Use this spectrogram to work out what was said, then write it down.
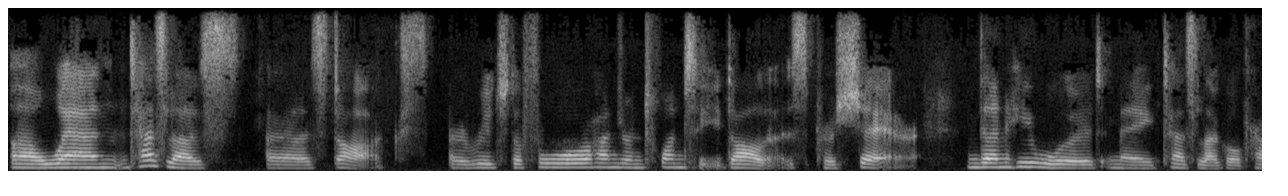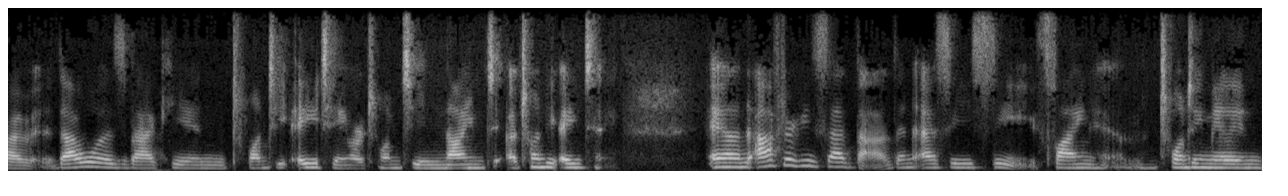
uh, when Tesla's stocks reached $420 per share then he would make Tesla go private. That was back in 2018 or 2019, uh, 2018. And after he said that, then SEC fined him $20 million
